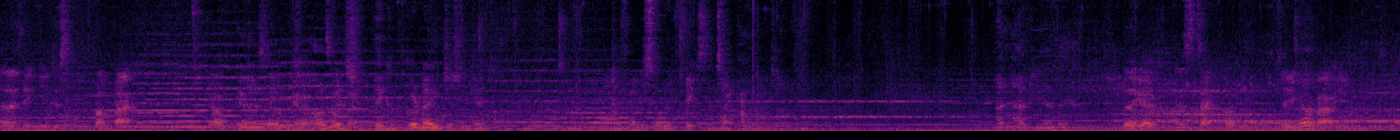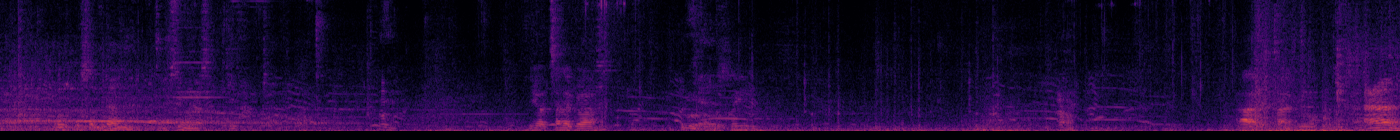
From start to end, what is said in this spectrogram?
And I think you just run back. Go. You know, go, I was, go, I was go, going go. to pick up a grenade just in case. Well, if only someone had fixed the tank in the. And how do you know that? There you go. There's the tech button. So you know about you. Oh, there's something down there. I'm assuming that's different. You got a telegraph. Ah, the time rule. Ah.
